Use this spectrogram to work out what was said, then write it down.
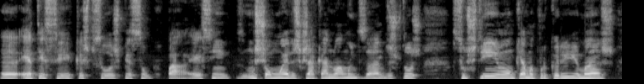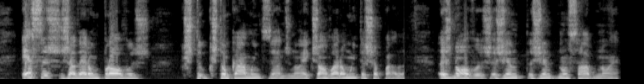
ETC, que as pessoas pensam que pá, é assim, mas são moedas que já cá andam há muitos anos, as pessoas subestimam que é uma porcaria, mas essas já deram provas que, estão cá há muitos anos, não é? Que já levaram muita chapada. As novas, a gente, a gente não sabe, não é?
